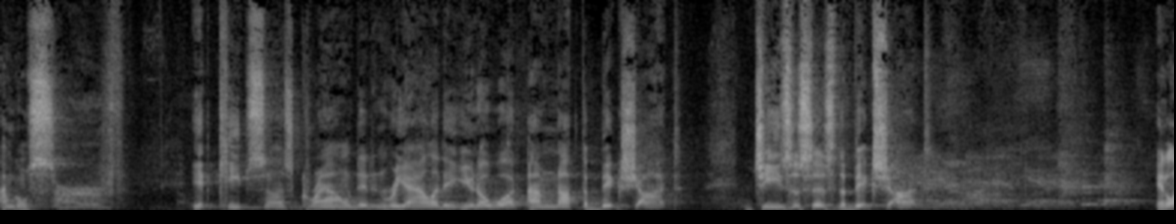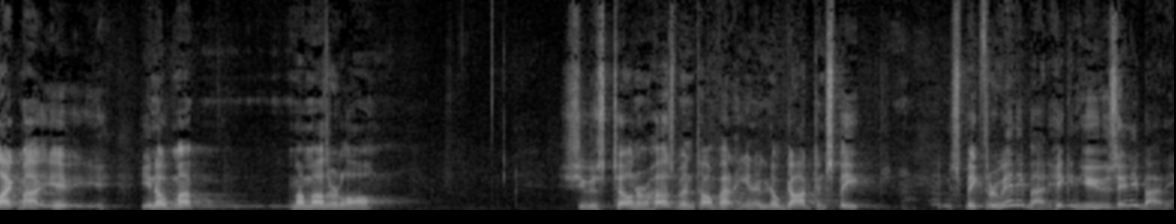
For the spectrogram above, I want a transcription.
I'm going to serve, it keeps us grounded in reality. You know what? I'm not the big shot. Jesus is the big shot. And like my, you know, my, my mother in law, she was telling her husband, talking about, you know, you know, God can speak. He can speak through anybody. He can use anybody.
